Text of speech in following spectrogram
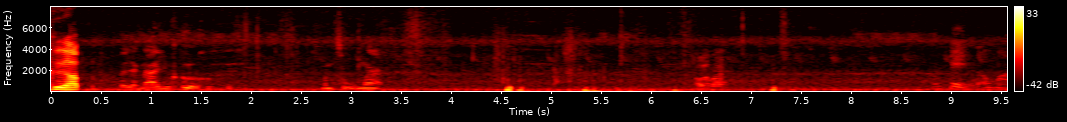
เกือบ แต่ยังได้อยู่ มันสูงมาก เอาแล้วป่ะมันเก่ก็เอามา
